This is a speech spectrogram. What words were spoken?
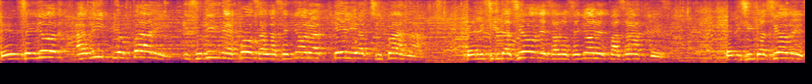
el señor Alipio Pari y su digna esposa, la señora Delia Chipana. Felicitaciones a los señores pasantes. Felicitaciones.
